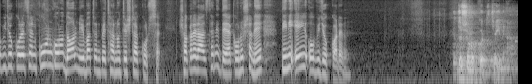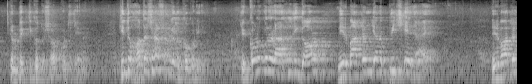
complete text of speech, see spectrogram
অভিযোগ করেছেন, কোন কোন দল নির্বাচন পেছানোর চেষ্টা করছে। সকালে রাজধানীতে এক অনুষ্ঠানে তিনি এই অভিযোগ করেন। দোষারোপ করতে চাই না? ব্যক্তিকে দোষারোপ করতে চাই না। কিন্তু হতাশার সঙ্গে লক্ষ্য করি যে কোন কোন রাজনৈতিক দল নির্বাচন যেন পিছিয়ে যায়, নির্বাচন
